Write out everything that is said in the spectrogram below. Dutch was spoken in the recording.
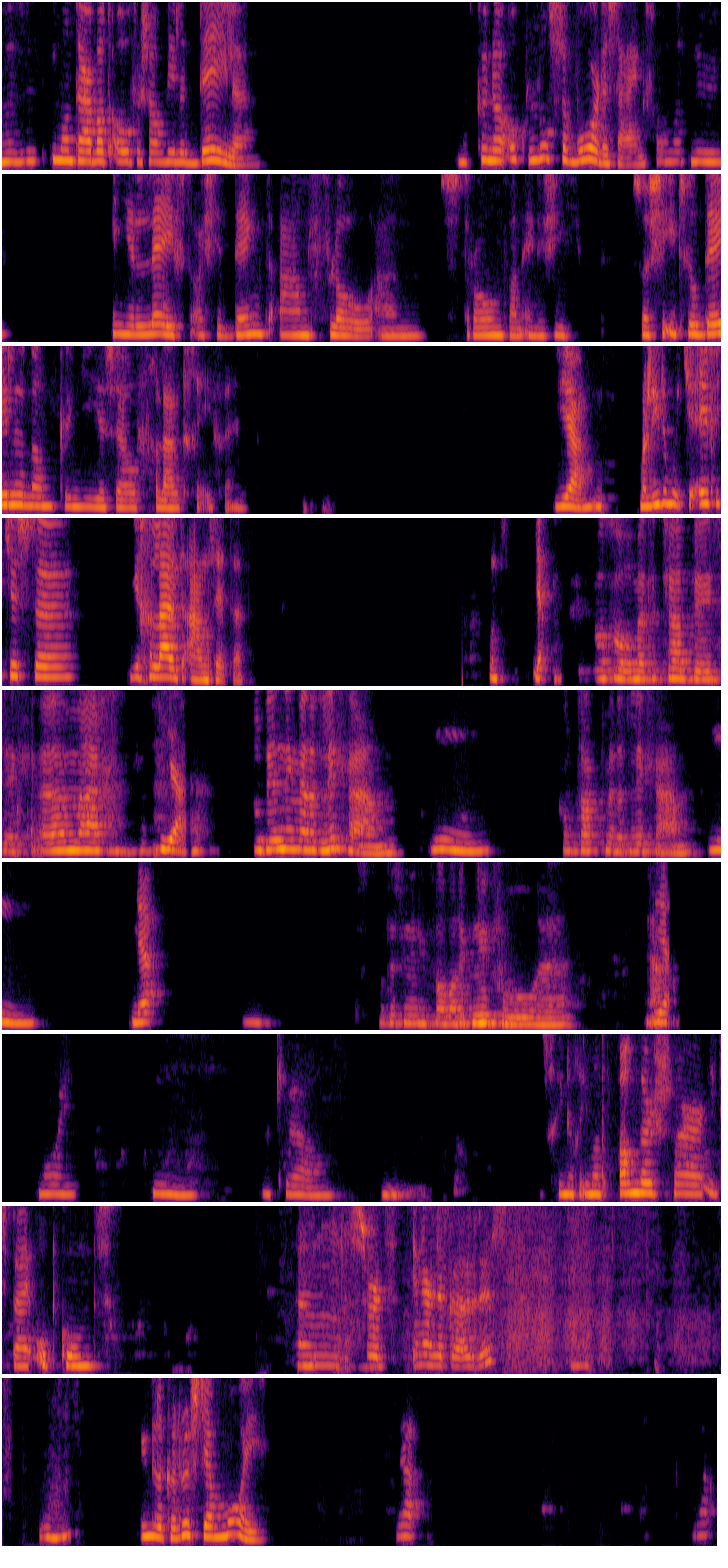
Iemand daar wat over zou willen delen. Het kunnen ook losse woorden zijn, gewoon wat nu in je leeft als je denkt aan flow, aan stroom van energie. Dus als je iets wilt delen, dan kun je jezelf geluid geven. Ja, Marliede, moet je eventjes uh, je geluid aanzetten. Want, ja. Ik was al met de chat bezig, uh, maar ja. verbinding met het lichaam. Hmm. Contact met het lichaam. Hmm. Ja. Dat is in ieder geval wat ik nu voel. Uh, ja. ja. mooi. Hmm. Dankjewel. Misschien nog iemand anders waar iets bij opkomt. Um, een soort innerlijke rust. Mm Innerlijke rust, ja, mooi. Ja. ja.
